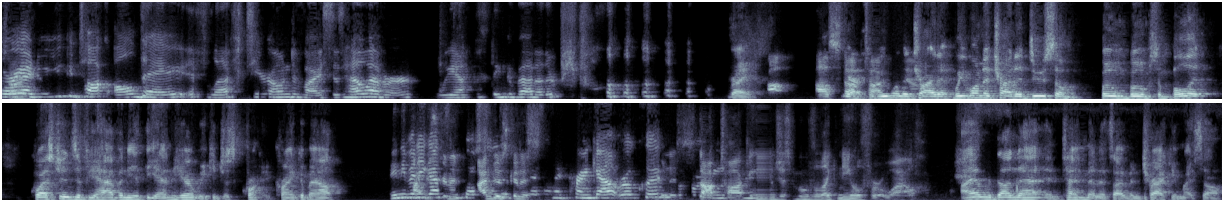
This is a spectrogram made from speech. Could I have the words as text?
sorry. I know you can talk all day if left to your own devices. However, we have to think about other people. right. I'll, I'll stop yeah, talking. we want to try to we want to try to do some boom boom some bullet questions. If you have any at the end here, we can just cr- crank them out. Anybody I'm got gonna, some questions? I'm just going to crank out real quick. I'm stop talking and just move like Neil for a while. I haven't done that in 10 minutes. I've been tracking myself.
